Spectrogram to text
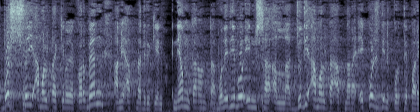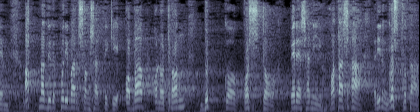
অবশ্যই আমলটা কীভাবে করবেন, আমি আপনাদেরকে নিয়ম কানুনটা বলে দিব। ইনশা আল্লাহ যদি আমলটা আপনারা একুশ দিন করতে পারেন, আপনাদের পরিবার, সংসার থেকে অভাব অনঠন দুঃখ, কষ্ট, পেরেশানি, হতাশা, ঋণগ্রস্ততা,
